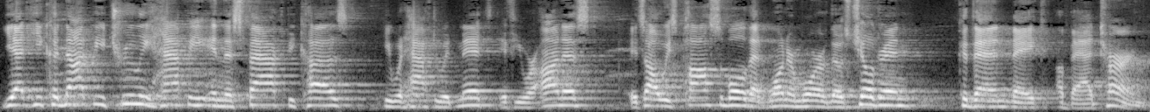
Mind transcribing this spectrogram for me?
Yet he could not be truly happy in this fact because he would have to admit, if he were honest, it's always possible that one or more of those children could then make a bad turn.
